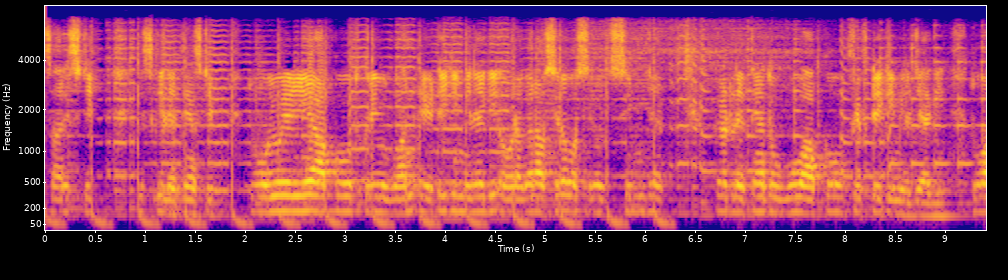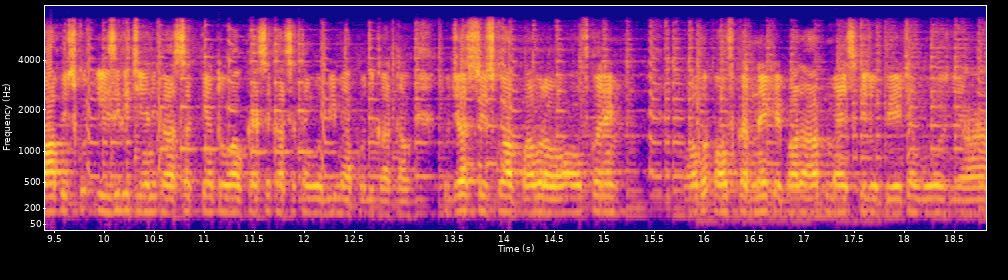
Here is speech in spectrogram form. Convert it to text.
سارے اسٹک اس کی لیتے ہیں اسٹک تو یہ آپ کو تقریباً ون ایٹی کی ملے گی اور اگر آپ صرف اور صرف سم جیکٹ لیتے ہیں تو وہ آپ کو ففٹی کی مل جائے گی۔ تو آپ اس کو ایزیلی چینج کر سکتے ہیں تو آپ کیسے کر سکتے ہیں وہ بھی میں آپ کو دکھاتا ہوں۔ تو جسٹ اس کو آپ پاور آف کریں۔ پاور آف کرنے کے بعد آپ میں اس کے جو پیج ہیں وہ یہاں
